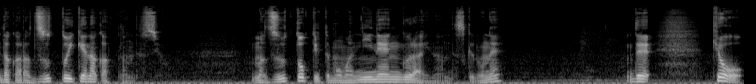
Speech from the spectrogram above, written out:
だからずっと行けなかったんですよ。まあずっとって言ってもまあ2年ぐらいなんですけどね。で、今日、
